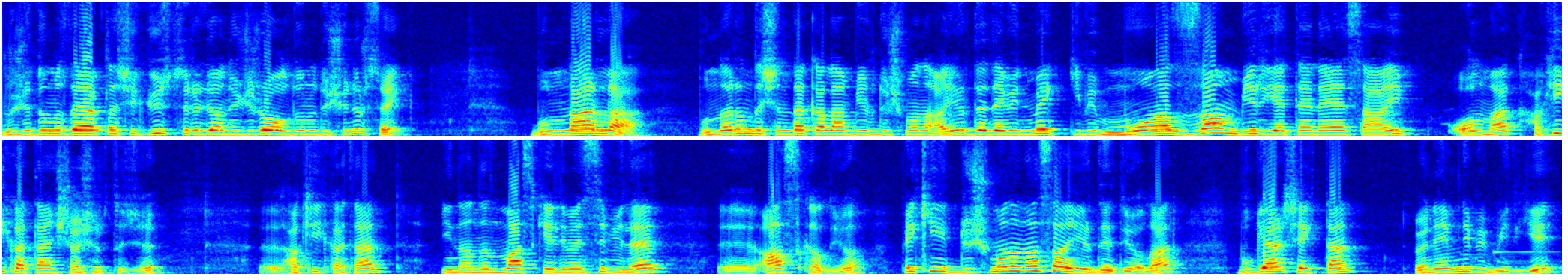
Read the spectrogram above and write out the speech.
Vücudumuzda yaklaşık 100 trilyon hücre olduğunu düşünürsek bunlarla bunların dışında kalan bir düşmanı ayırt edebilmek gibi muazzam bir yeteneğe sahip olmak hakikaten şaşırtıcı. E, hakikaten inanılmaz kelimesi bile e, az kalıyor. Peki düşmanı nasıl ayırt ediyorlar? Bu gerçekten önemli bir bilgi.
